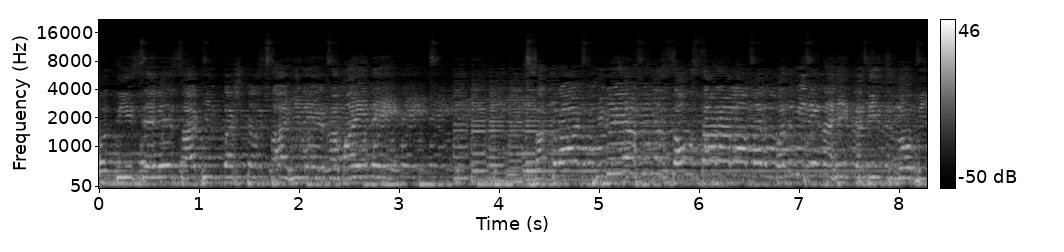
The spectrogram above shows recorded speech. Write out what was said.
पती सेवेसाठी कष्ट साहिले रमाईने. सतरा ठिगळी असून संसाराला मन बनविले नाही कधीच लोभी.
